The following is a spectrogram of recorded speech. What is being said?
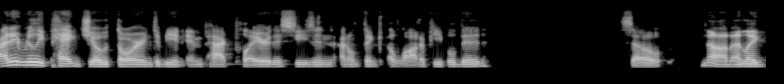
I didn't really peg Joe Thornton to be an impact player this season. I don't think a lot of people did. So No, man, like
